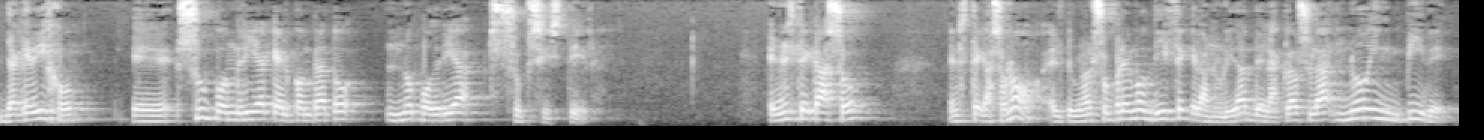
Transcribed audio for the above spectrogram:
ya que dijo que supondría que el contrato no podría subsistir. En este caso, en este caso no, el Tribunal Supremo dice que la nulidad de la cláusula no impide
